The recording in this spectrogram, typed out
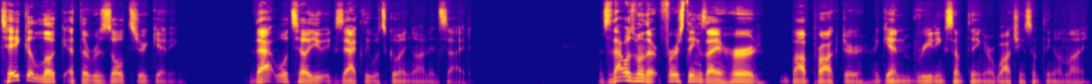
Take a look at the results you're getting. That will tell you exactly what's going on inside." And so that was one of the first things I heard Bob Proctor, again, reading something or watching something online.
